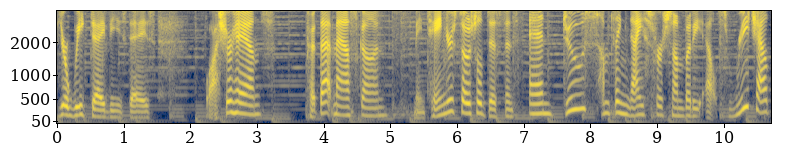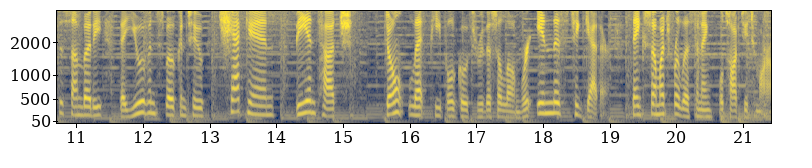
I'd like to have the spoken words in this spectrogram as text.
your weekday these days, wash your hands, put that mask on, maintain your social distance, and do something nice for somebody else. Reach out to somebody that you haven't spoken to, check in, be in touch. Don't let people go through this alone. We're in this together. Thanks so much for listening. We'll talk to you tomorrow.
